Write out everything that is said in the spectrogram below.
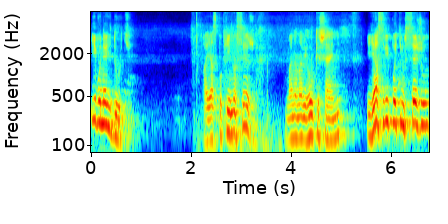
І вони йдуть. А я спокійно сиджу. У мене навіго в кишені. І я собі потім сиджу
